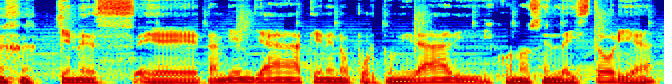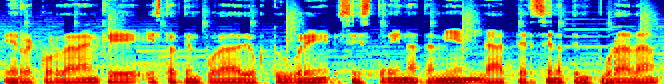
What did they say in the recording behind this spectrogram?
quienes eh, también ya tienen oportunidad y conocen la historia, eh, recordarán que esta temporada de octubre se estrena también la tercera temporada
